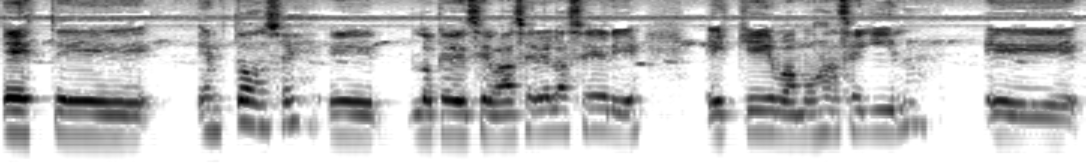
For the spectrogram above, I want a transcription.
Este, entonces, eh, lo que se va a hacer en la serie es que vamos a seguir eh,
